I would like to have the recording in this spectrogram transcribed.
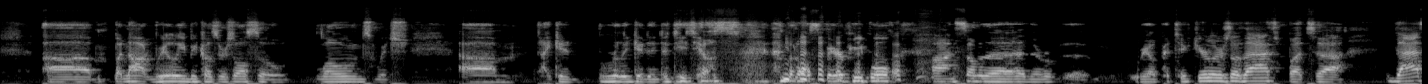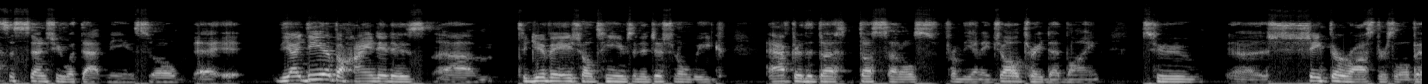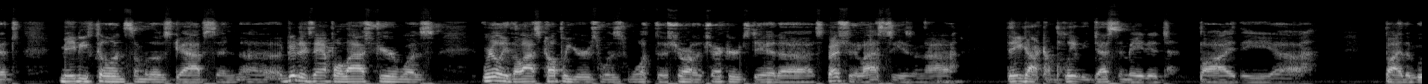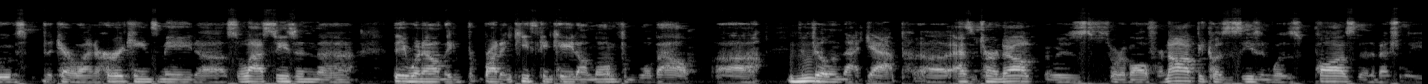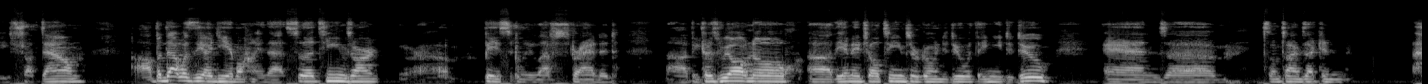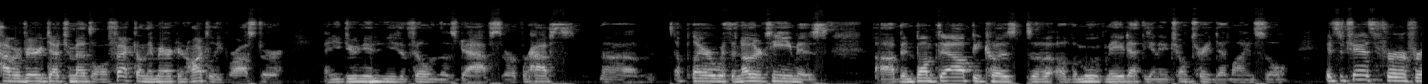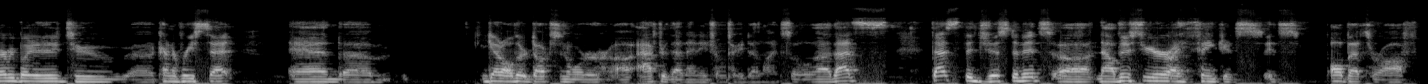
uh, but not really because there's also loans, which um, I could really get into details, but I'll spare people on some of the, the, the real particulars of that. But uh, that's essentially what that means. So uh, it, the idea behind it is um, to give AHL teams an additional week after the dust, dust settles from the NHL trade deadline to uh, shape their rosters a little bit, maybe fill in some of those gaps. And uh, a good example last year was really the last couple years was what the Charlotte Checkers did, uh, especially last season. Uh, they got completely decimated by the uh, by the moves the Carolina Hurricanes made. Uh, so last season they went out and they brought in Keith Kinkaid on loan from Laval mm-hmm. to fill in that gap. Uh, as it turned out, it was sort of all for naught because the season was paused and eventually shut down. Uh, but that was the idea behind that, so that teams aren't uh, basically left stranded. Uh, because we all know uh, the NHL teams are going to do what they need to do, and um, sometimes that can have a very detrimental effect on the American Hockey League roster, and you do need, need to fill in those gaps. Or perhaps um, a player with another team is uh, been bumped out because of, of, a move made at the NHL trade deadline. So it's a chance for, for everybody to uh, kind of reset and um, get all their ducks in order uh, after that NHL trade deadline. So uh, that's that's the gist of it. Uh, now this year, I think it's it's all bets are off.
